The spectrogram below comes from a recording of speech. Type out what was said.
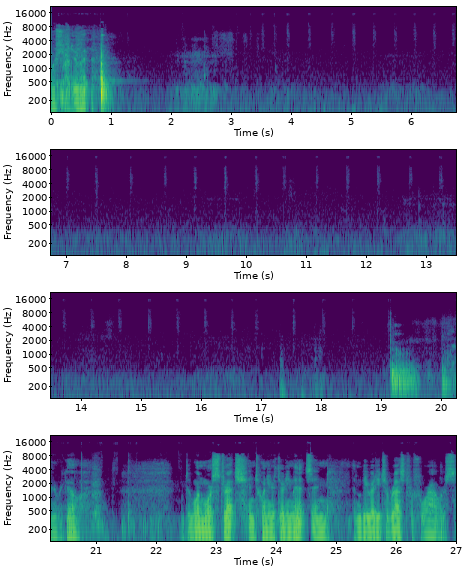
more should do it. There we go. We'll do one more stretch in 20 or 30 minutes and then we'll be ready to rest for four hours.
